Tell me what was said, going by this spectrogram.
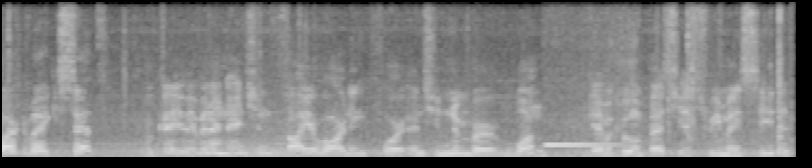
Parkenbrake is set. Okay, we have an engine fire warning for engine number 1. Camera crew and passengers remain seated.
